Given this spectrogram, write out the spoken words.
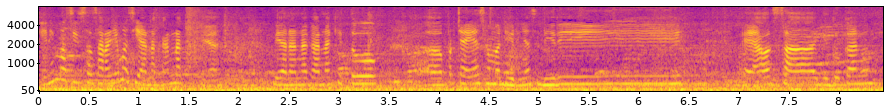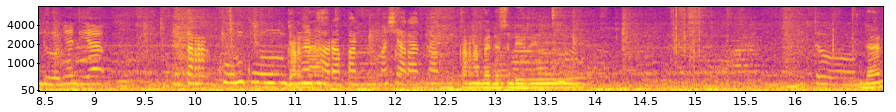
ini masih sasarannya masih anak-anak ya. Biar anak-anak itu eh, percaya sama dirinya sendiri. Kayak Elsa gitu kan dulunya dia terkungkung dengan Karena- harapan masyarakat. karena beda sendiri. Itu dan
